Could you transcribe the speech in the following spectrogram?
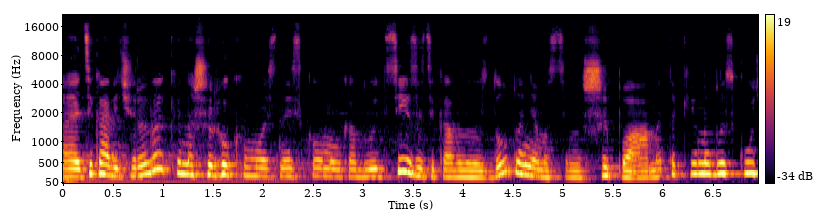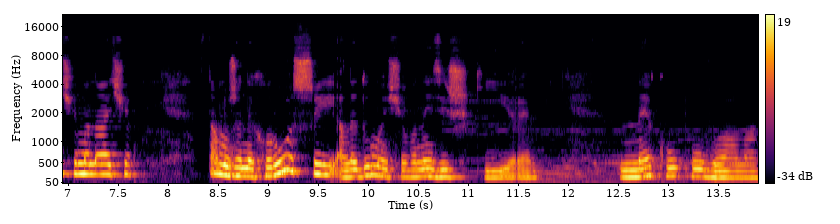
Е, Цікаві черевики на широкому ось низькому каблуці, зацікавили оздобленням, з цими шипами такими блискучими, наче. Стан уже не хороший, але думаю, що вони зі шкіри. Не купувала.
